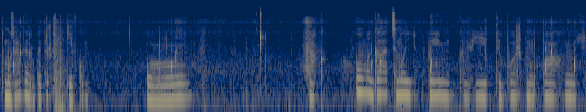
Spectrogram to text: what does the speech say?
Тому зараз будемо робити розпаківку. О. Так. О май гад, це мої любимі квіти. Боже, вони пахнуть.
